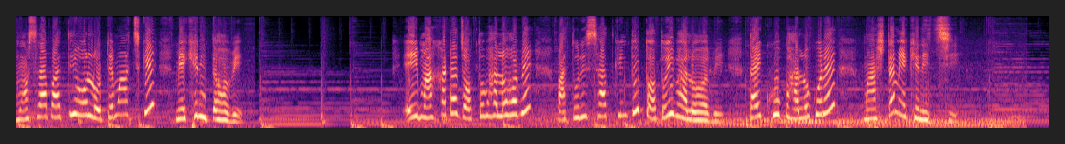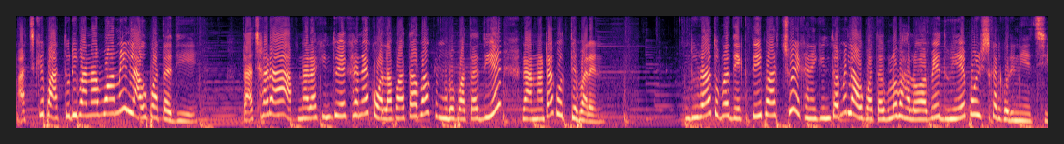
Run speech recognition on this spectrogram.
মশলাপাতি ও লোটে মাছকে মেখে নিতে হবে। এই মাখাটা যত ভালো হবে, পাতুরির স্বাদ কিন্তু ততই ভালো হবে। তাই খুব ভালো করে মাছটা মেখে নিচ্ছি। আজকে পাতুরি বানাবো আমি লাউ পাতা দিয়ে। তাছাড়া আপনারা কিন্তু এখানে কলা পাতা বা কুমড়ো পাতা দিয়ে রান্নাটা করতে পারেন। বন্ধুরা, তোমরা দেখতেই পাচ্ছ, এখানে কিন্তু আমি লাউ পাতাগুলো ভালোভাবে ধুয়ে পরিষ্কার করে নিয়েছি।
